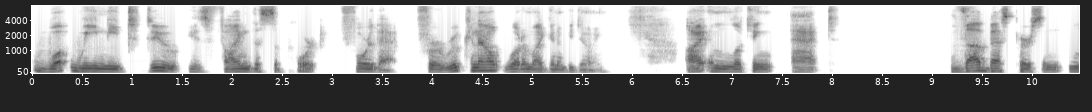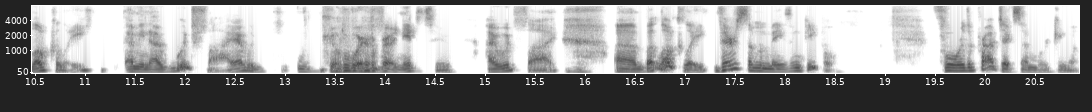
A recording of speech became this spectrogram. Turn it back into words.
what we need to do is find the support for that. For a root canal, what am I going to be doing? I am looking at the best person locally. I mean, I would fly. I would go wherever I needed to. I would fly. Um, but locally, there's some amazing people for the projects I'm working on.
